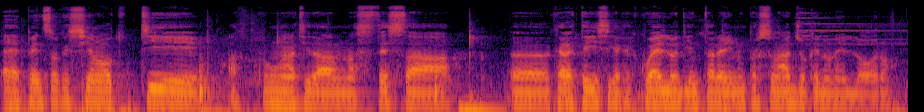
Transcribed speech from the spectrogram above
Eh, penso che siano tutti accomunati da una stessa eh, caratteristica che è quello di entrare in un personaggio che non è il loro.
